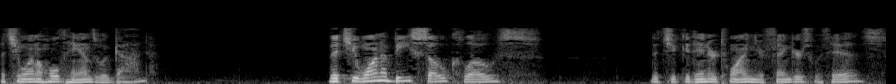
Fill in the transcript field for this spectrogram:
That you want to hold hands with God? That you want to be so close that you could intertwine your fingers with His?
